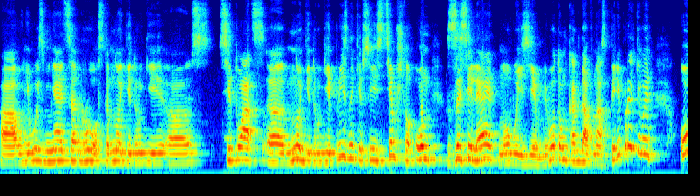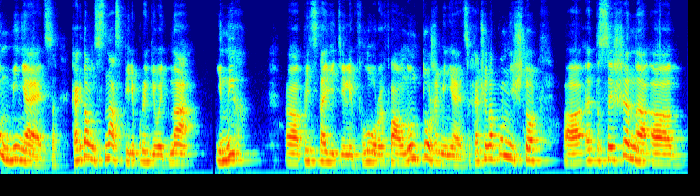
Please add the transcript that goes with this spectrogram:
у него изменяется рост и многие другие а, ситуации, многие другие признаки в связи с тем, что он заселяет новые земли. Вот он, когда в нас перепрыгивает, он меняется. Когда он с нас перепрыгивает на иных представителей флоры, фауны, он тоже меняется. Хочу напомнить, что а, это совершенно а,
